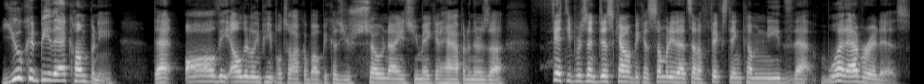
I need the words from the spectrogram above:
you could be that company that all the elderly people talk about because you're so nice, you make it happen, and there's a 50% discount because somebody that's on a fixed income needs that, whatever it is.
